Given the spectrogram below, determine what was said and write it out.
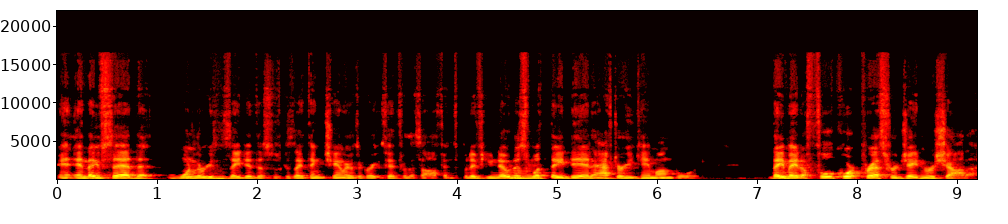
and, and they've said that one of the reasons they did this was because they think Chandler is a great fit for this offense. But if you notice Mhm. what they did after he came on board, they made a full court press for Jaden Rashada,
